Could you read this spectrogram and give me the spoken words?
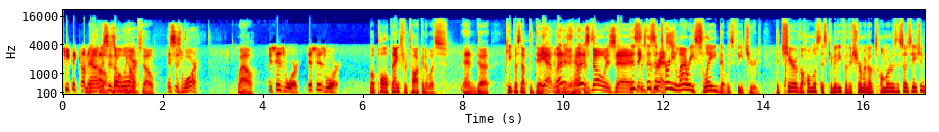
Keep it coming. Now this Oh, is Paul, a we war. hope so. This is war. Wow. This is war. This is war. Well, Paul, thanks for talking to us and uh, keep us up to date. Yeah, let us that let us know as uh, This things this progress. attorney Larry Slade that was featured, the chair of the homelessness committee for the Sherman Oaks Homeowners Association,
